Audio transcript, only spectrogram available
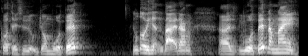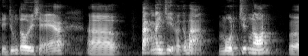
có thể sử dụng cho mùa Tết. Chúng tôi hiện tại đang à, mùa Tết năm nay thì chúng tôi sẽ à, tặng anh chị và các bạn một chiếc nón à,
